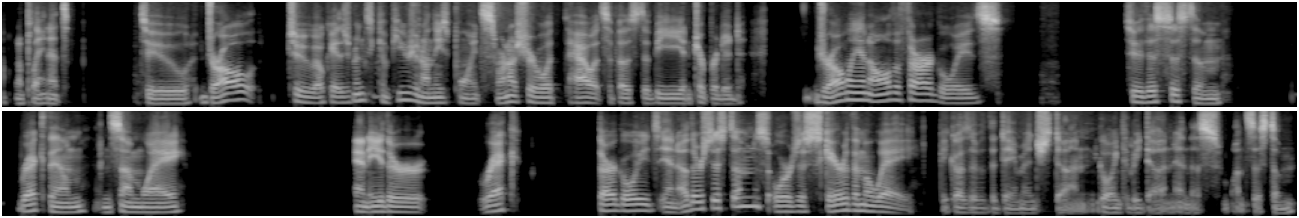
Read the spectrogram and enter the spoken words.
on a planet to draw to, okay, there's been some confusion on these points. We're not sure what how it's supposed to be interpreted. Draw in all the Thargoids to this system wreck them in some way and either wreck Thargoids in other systems or just scare them away because of the damage done going to be done in this one system.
